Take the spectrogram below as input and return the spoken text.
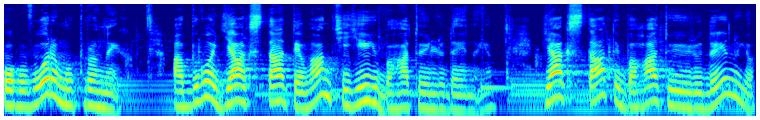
Поговоримо про них. Або як стати вам тією багатою людиною. Як стати багатою людиною,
